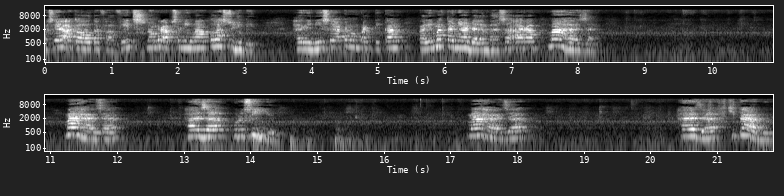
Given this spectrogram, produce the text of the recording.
Nama saya Atal Altaf Hafiz, nomor absen 5 kelas 7B. Hari ini saya akan mempraktikkan kalimat tanya dalam bahasa Arab Mahaza. Mahaza. Haza kursiyun Mahaza. Haza kitabun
